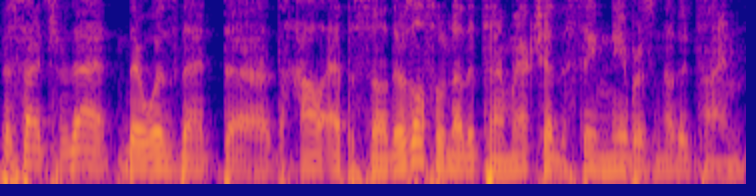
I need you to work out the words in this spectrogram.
Besides for that, there was that uh, the challah episode. There was also another time we actually had the same neighbors another time,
